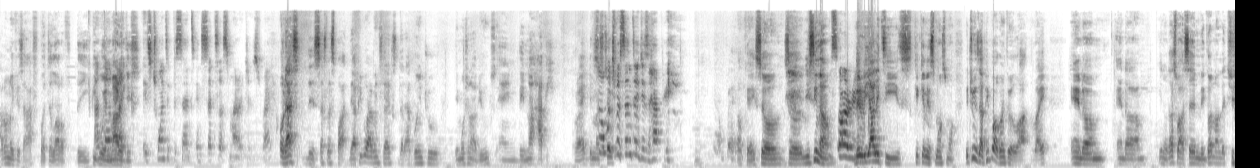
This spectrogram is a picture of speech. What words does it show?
I don't know if it's half, but a lot of the people in like, marriages. it's twenty percent in sexless marriages, right? oh, that's the sexless part. There are people having sex that are going through emotional abuse and they're not happy, right? They must So still- which percentage is happy? Okay, so so you see now, sorry. the reality is kicking in small, small. The truth is that people are going through a lot, right? And um and um you know that's why I said may God not let you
